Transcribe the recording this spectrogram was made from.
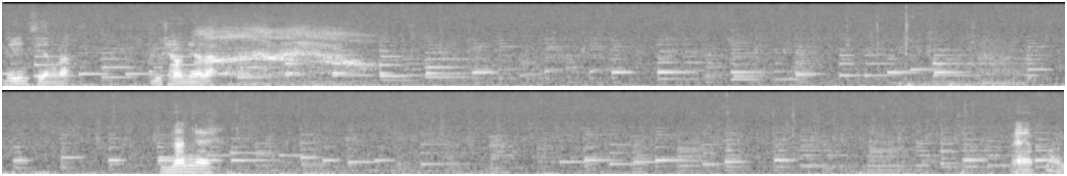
ได้ยินเสียงแล้วอยู่แถวเนี้ยแหละอยู่นั่นไง บก่อน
